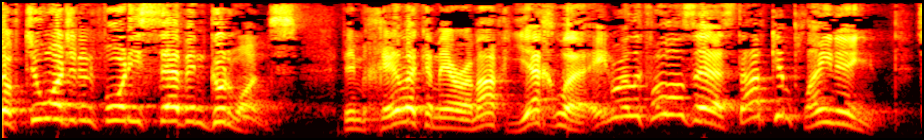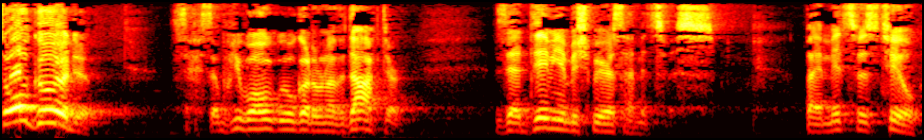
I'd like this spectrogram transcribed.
have 247 good ones. Stop complaining. It's all good. So we won't, we'll go to another doctor. By mitzvahs too.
